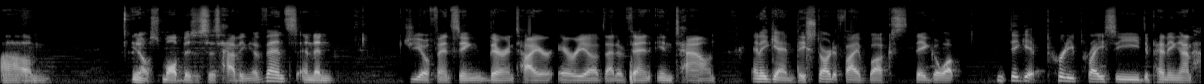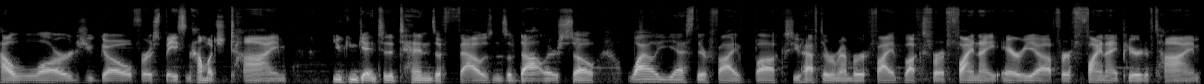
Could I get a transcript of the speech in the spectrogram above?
um, you know, small businesses having events and then geofencing their entire area of that event in town. And again, they start at five bucks. They go up. They get pretty pricey depending on how large you go for a space and how much time you can get into the tens of thousands of dollars. So while yes, they're five bucks, you have to remember five bucks for a finite area for a finite period of time.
